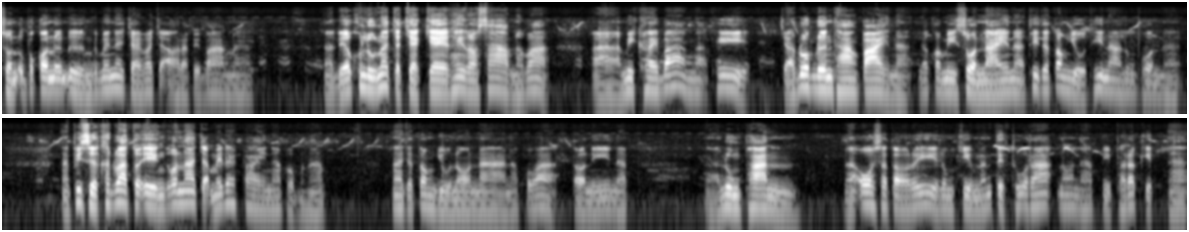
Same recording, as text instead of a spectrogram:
ส่วนอุปกรณ์อื่นๆ ก็ไม่แน่ใจว่าจะเอาอะไรไปบ้างนะ เดี๋ยวคุณลุงน่าจะแจกแจงให้เราทราบนะว่าามีใครบ้างนะที่จะร่วมเดินทางไปนะแล้วก็มีส่วนไหนนะที่จะต้องอยู่ที่นาลุงพลนะนะพี่เสือคาดว่าตัวเองก็น่าจะไม่ได้ไปนะผมนะครับ น่าจะต้องอยู่นอนนานะเพราะว่าตอนนี้นะลุงพันธ์นะโอสตอรี่ลุงจิมนั้นติดธุระเนาะนะครับมีภารกิจนะฮะ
